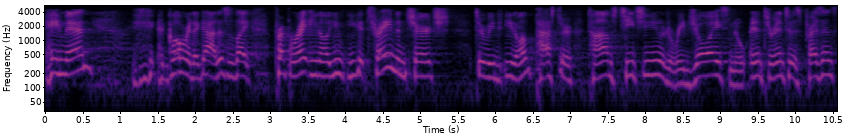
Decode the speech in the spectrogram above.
Amen. Amen. Glory to God. This is like preparation. You know, you, you get trained in church to, re, you know, Pastor Tom's teaching you to rejoice and to enter into his presence.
